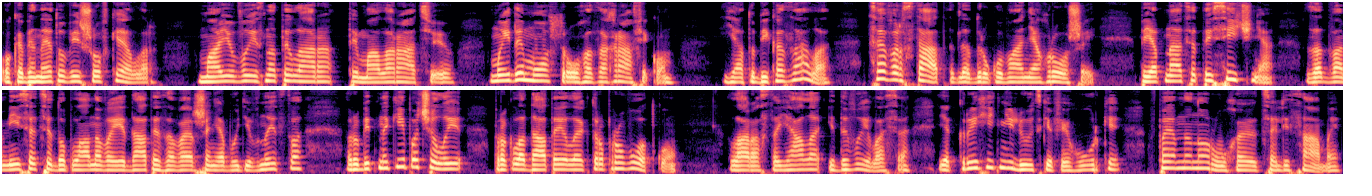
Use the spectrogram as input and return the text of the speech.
У кабінет увійшов Келлер. Маю визнати, Лара, ти мала рацію. Ми йдемо строго за графіком. Я тобі казала, це верстат для друкування грошей. 15 січня, за два місяці до планової дати завершення будівництва, робітники почали прокладати електропроводку. Лара стояла і дивилася, як крихітні людські фігурки впевнено рухаються лісами.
